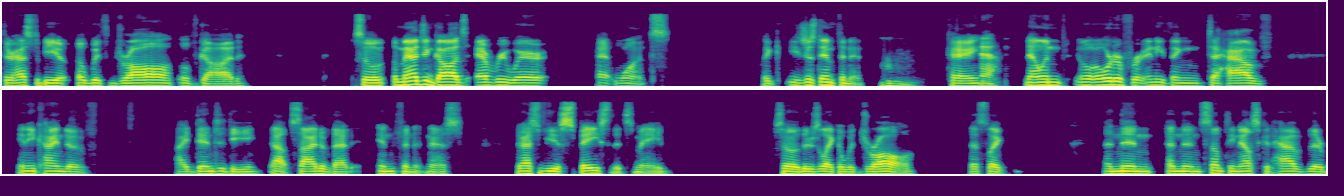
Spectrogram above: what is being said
there has to be a, a withdrawal of god. So imagine god's everywhere at once. Like he's just infinite. Mm-hmm. okay? Yeah. Now, in, in order for anything to have any kind of identity outside of that infiniteness, there has to be a space that's made. So there's like a withdrawal that's like, and then, and then something else could have their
